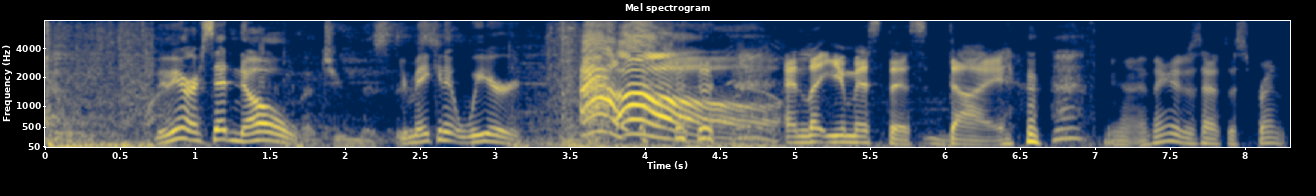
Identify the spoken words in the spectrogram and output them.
carry? Mimir, I said no. Let you miss this. You're making it weird. Oh! And let you miss this. Die. yeah, I think I just have to sprint.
